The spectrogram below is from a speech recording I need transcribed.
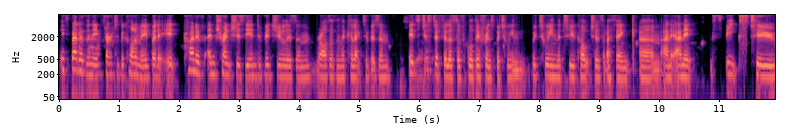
It's better than the extractive economy, but it, it kind of entrenches the individualism rather than the collectivism. It's, just a philosophical difference between between the two cultures, I think, um, and and it speaks to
